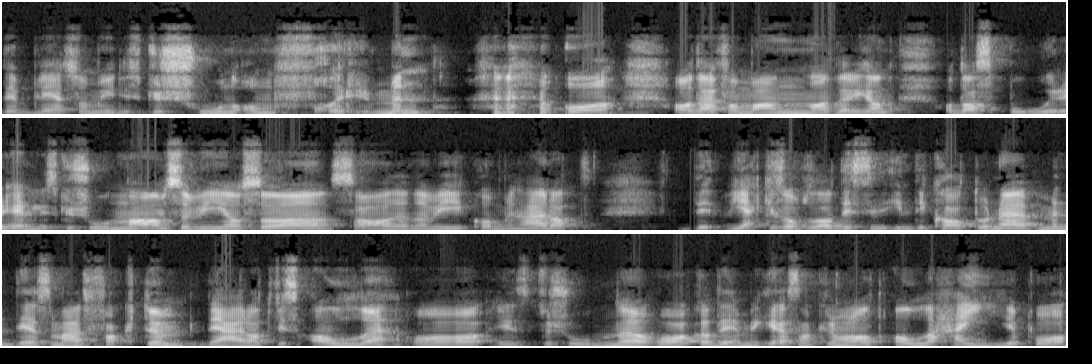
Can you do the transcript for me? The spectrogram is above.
det ble så mye diskusjon om formen. og, og, det er for mange, og, det, og da sporer hele diskusjonen av. Så vi også sa det når vi kom inn her, at det, vi er ikke så opptatt av disse indikatorene, men det som er et faktum, det er at hvis alle, og institusjonene og akademikere jeg snakker om alt, alle heier på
